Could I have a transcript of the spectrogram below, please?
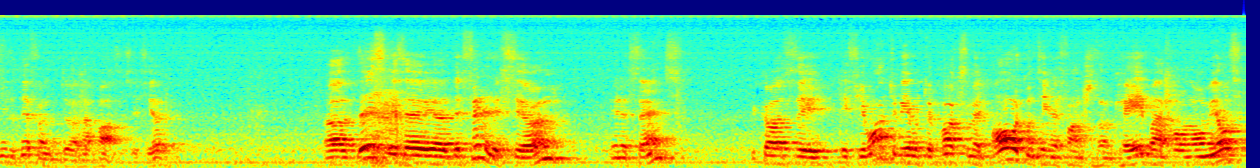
these are different uh, hypotheses here. Uh, this is a, uh, definitive theorem, in a sense, because the, if you want to be able to approximate all continuous functions on K by polynomials,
